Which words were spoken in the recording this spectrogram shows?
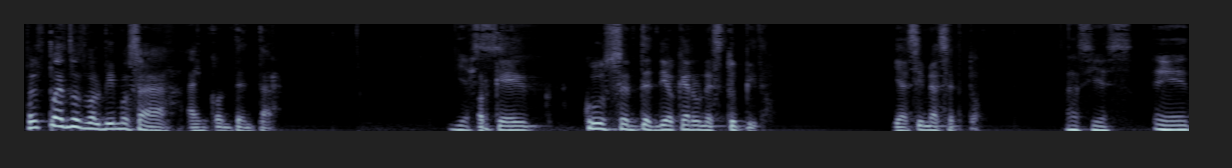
Pero después nos volvimos a, a incontentar. Porque Gus entendió que era un estúpido. Y así me aceptó. Así es. Eh,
